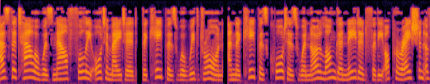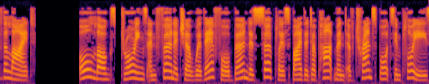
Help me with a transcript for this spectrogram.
As the tower was now fully automated, the keepers were withdrawn, and the keepers' quarters were no longer needed for the operation of the light. All logs, drawings and furniture were therefore burned as surplus by the Department of Transport's employees,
